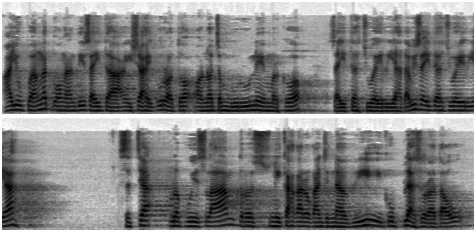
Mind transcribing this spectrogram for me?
Ayu banget wong nganti Sayyidah Aisyah iku rada ana cemburune mergo Sayyidah Juwairiyah. Tapi Sayyidah Juwairiyah sejak mlebu Islam terus nikah karo Kanjeng Nabi iku blas ora tau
